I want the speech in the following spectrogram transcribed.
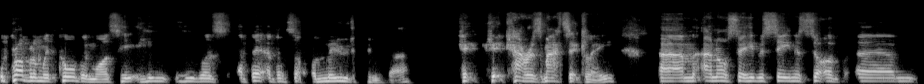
The problem with Corbyn was he he he was a bit of a sort of a mood ch- ch- charismatically, um, and also he was seen as sort of um,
